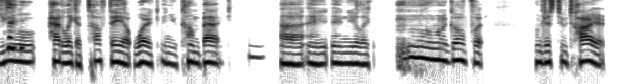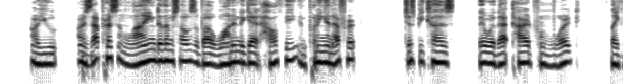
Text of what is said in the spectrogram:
you had like a tough day at work and you come back Mhm. uh, and, and you're like, I want to go, but I'm just too tired. Are you, or is that person lying to themselves about wanting to get healthy and putting in effort just because they were that tired from work? Like,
